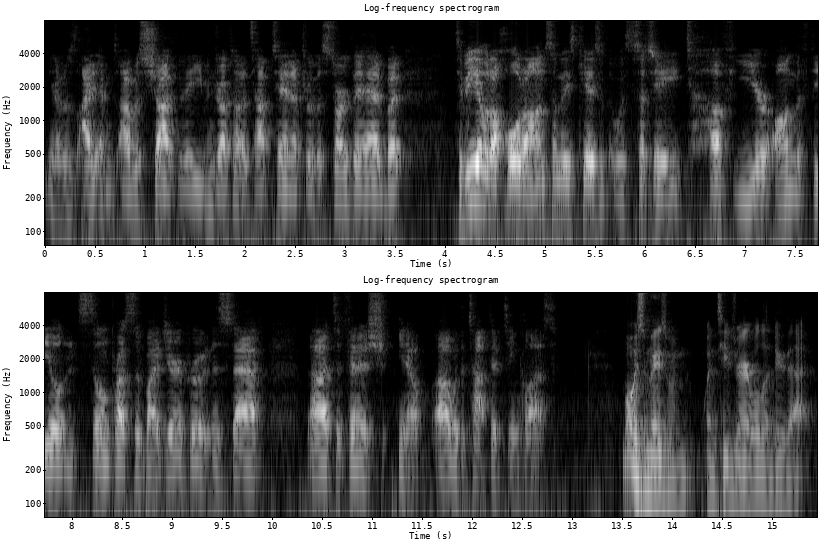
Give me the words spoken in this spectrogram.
you know, was, I I was shocked that they even dropped out of the top 10 after the start they had. But to be able to hold on some of these kids with, with such a tough year on the field, it's still impressive by Jeremy Pruitt and his staff uh, to finish you know uh, with the top 15 class. I'm always amazed when, when teams are able to do that.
